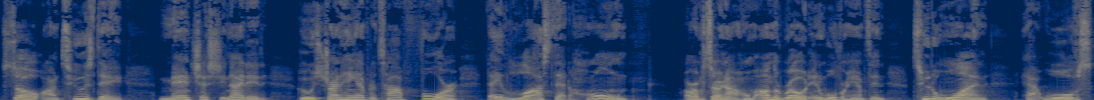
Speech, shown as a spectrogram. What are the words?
So on Tuesday, Manchester United, who was trying to hang out for the top four, they lost at home, or I'm sorry, not home, on the road in Wolverhampton, two to one at Wolves,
